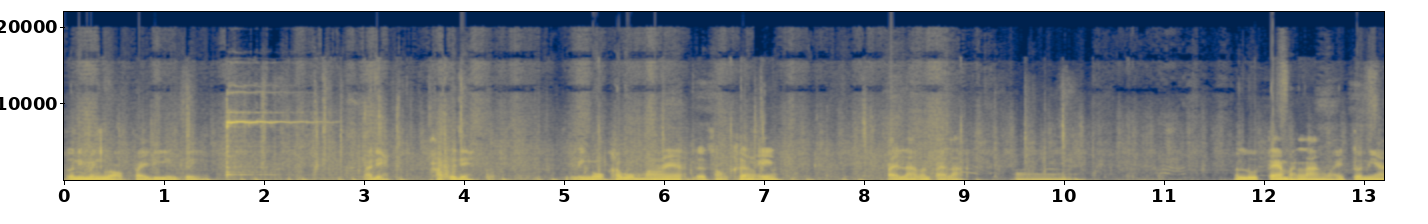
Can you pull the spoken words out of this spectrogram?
ตัวนี้แม่งหลอกไฟดีจริงมาเดพับไปเดอย่าไปงกครับผมไม้อะเหลือสองเครื่องเอง ไปละมันไปละอ๋อมันรู้แต้มพลังไว้ตัวเนี้ย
